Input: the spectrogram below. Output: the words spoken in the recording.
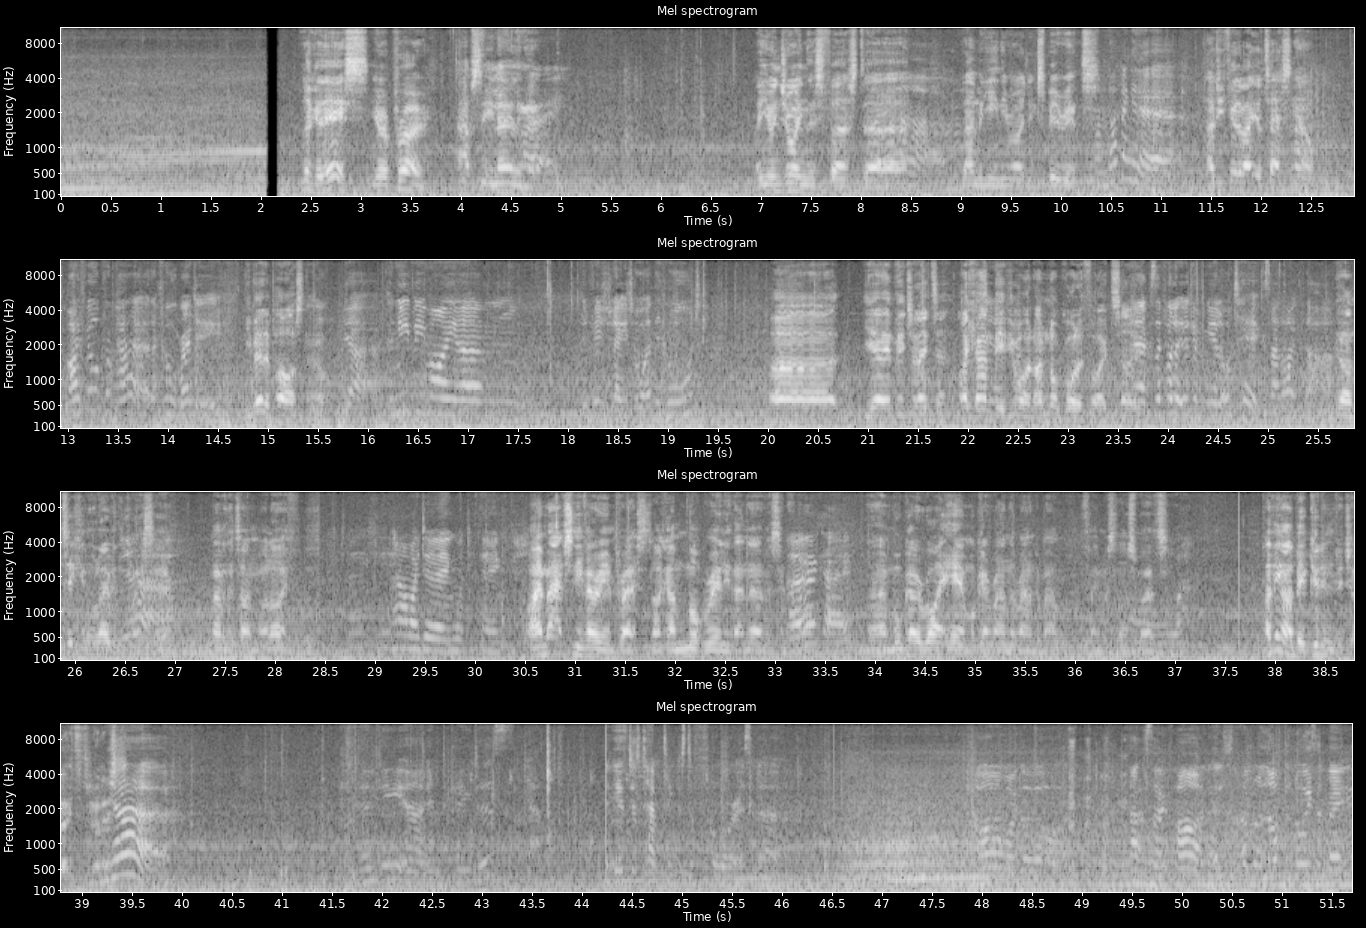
Look at this. You're a pro. Absolutely nailing it. Are you enjoying this first uh. Lamborghini ride experience? I'm loving it. How do you feel about your test now? I feel prepared. I feel ready. You better pass now. Yeah. Can you be my um, invigilator? What are they called? Uh, yeah, invigilator. I can be if you want. I'm not qualified, so. Yeah, because I feel like you're giving me a little tick. 'cause I like that. Yeah, I'm ticking all over the place Yeah. here. I'm having the time of my life. Okay, How am I doing? What do you think? I'm actually very impressed. Like, I'm not really that nervous Oh, anymore. okay. Um, we'll go right here and we'll go round the roundabout. Famous last words. I think I'd be a good invigilator, to be honest. Yeah. Okay, uh, indicators. Yeah. It's just tempting just to floor it, isn't it? Oh my god. That's so fun. I, just, I love the noise it makes.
